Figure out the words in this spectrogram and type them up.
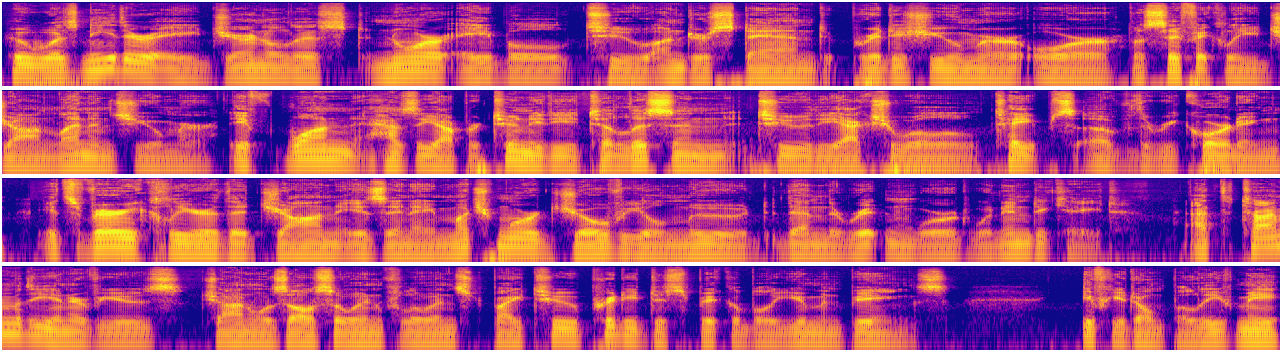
who was neither a journalist nor able to understand British humor or specifically John Lennon's humor. If one has the opportunity to listen to the actual tapes of the recording, it's very clear that John is in a much more jovial mood than the written word would indicate. At the time of the interviews, John was also influenced by two pretty despicable human beings. If you don't believe me,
